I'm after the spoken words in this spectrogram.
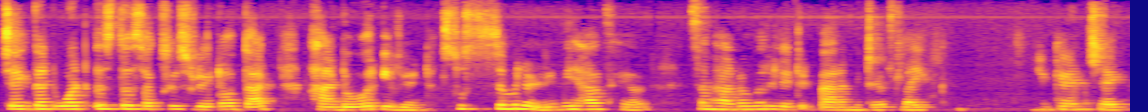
check that what is the success rate of that handover event. So similarly we have here some handover related parameters like you can check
